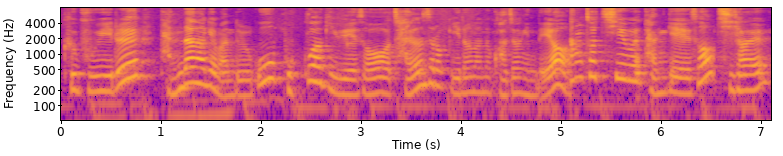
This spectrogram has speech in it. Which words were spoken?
그 부위를 단단하게 만들고 복구하기 위해서 자연스럽게 일어나는 과정인데요. 상처 치유의 단계에서 지혈,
